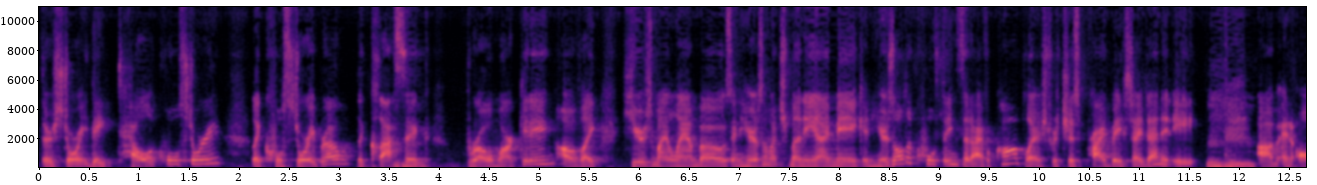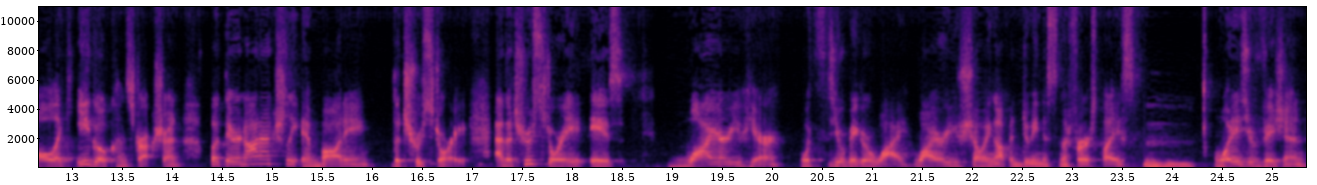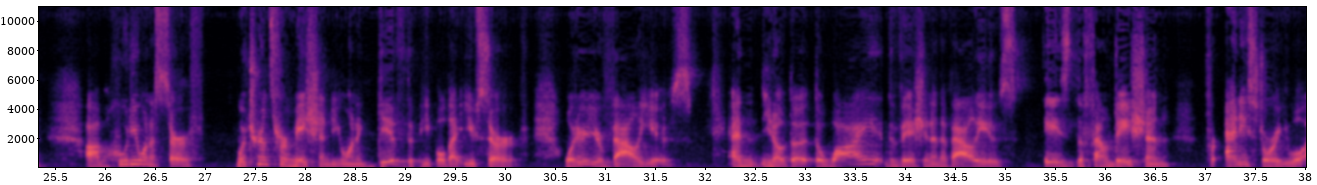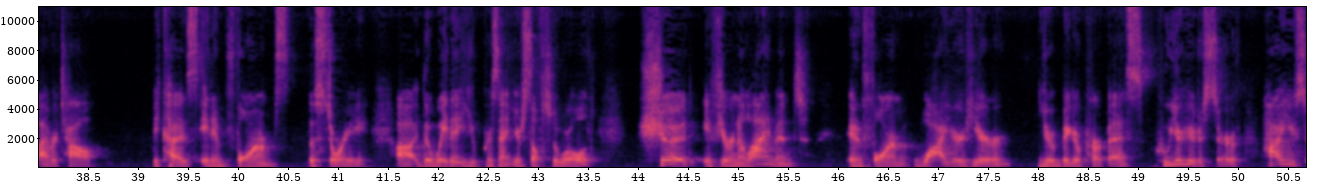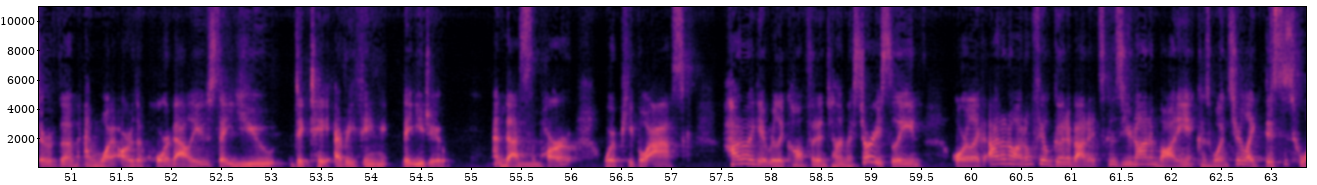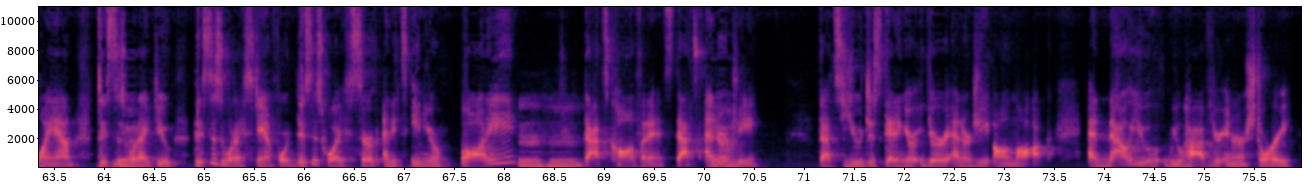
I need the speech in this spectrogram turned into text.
their story. They tell a cool story, like cool story bro, the classic mm-hmm. bro marketing of like, here's my Lambos and here's how much money I make and here's all the cool things that I've accomplished, which is pride based identity mm-hmm. um, and all like ego construction. But they're not actually embodying the true story. And the true story is why are you here? What's your bigger why? Why are you showing up and doing this in the first place? Mm-hmm. What is your vision? Um, who do you want to serve? What transformation do you want to give the people that you serve? What are your values? And you know, the the why, the vision and the values is the foundation for any story you will ever tell because it informs the story. Uh, the way that you present yourself to the world should, if you're in alignment, inform why you're here, your bigger purpose, who you're here to serve, how you serve them, and what are the core values that you dictate everything that you do. And that's mm-hmm. the part where people ask, how do I get really confident telling my story, Celine? Or like, I don't know, I don't feel good about it. It's because you're not embodying it. Because once you're like, this is who I am, this is yeah. what I do, this is what I stand for, this is who I serve, and it's in your body, mm-hmm. that's confidence. That's energy. Yeah. That's you just getting your, your energy on lock. And now you you have your inner story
